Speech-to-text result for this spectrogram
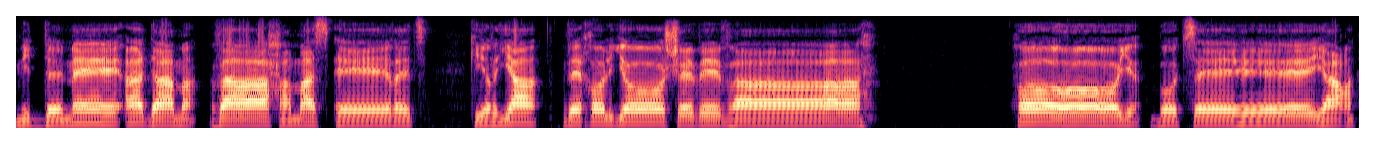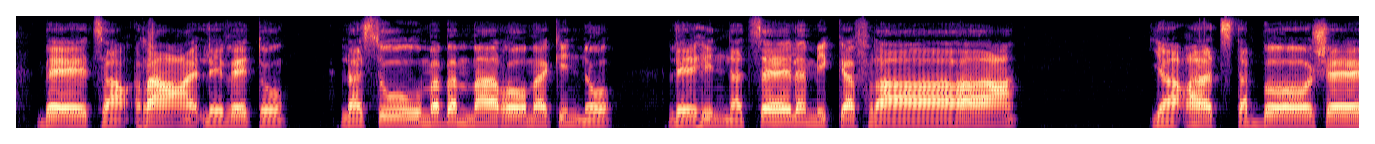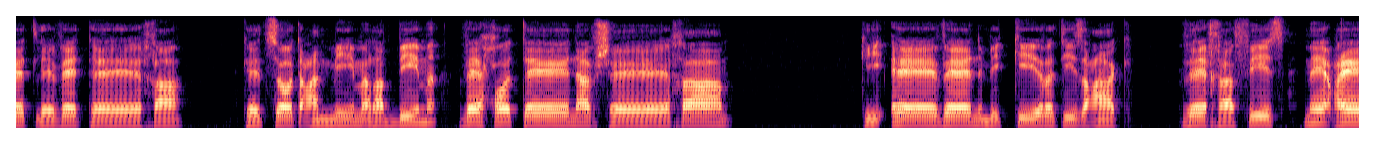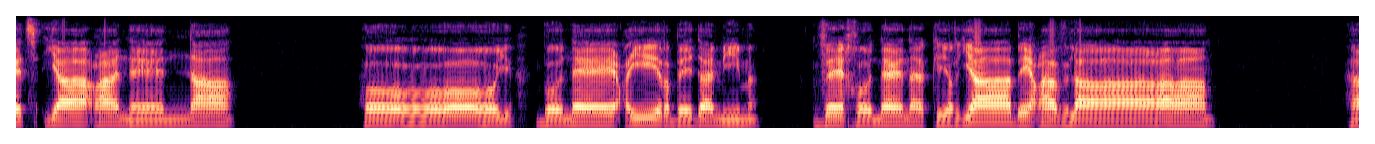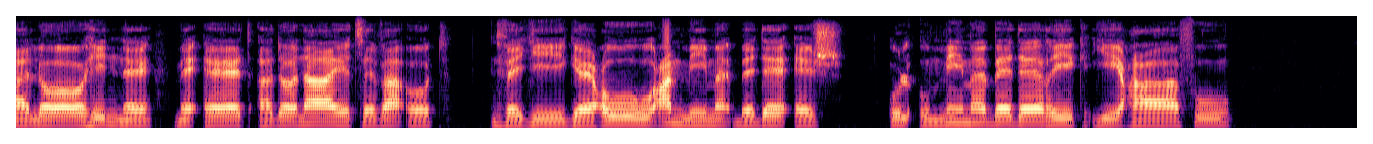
מדמי אדם וחמס ארץ, קריה וכל יושבבה. הוי בוצע בצע רע לביתו, לשום במרום קינו, להינצל מכף רע. יעצת בושת לביתך, קצות עמים רבים וחוטא נפשך. כי אבן מקיר תזעק, וחפיס מעץ יעננה. הוי, בונה עיר בדמים, וכונן קריה בעוולה. הלא הנה מאת אדוני צבאות, ויגעו עמים בדי אש, ולאומים בדריק יעפו.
